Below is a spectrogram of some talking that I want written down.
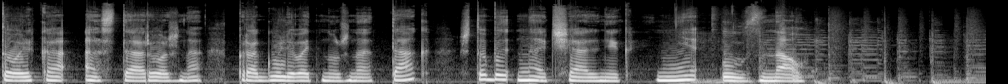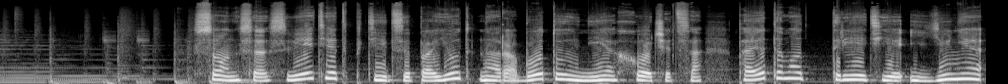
только осторожно. Прогуливать нужно так, чтобы начальник не узнал. Солнце светит, птицы поют, на работу не хочется. Поэтому 3 июня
